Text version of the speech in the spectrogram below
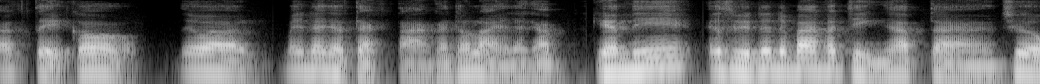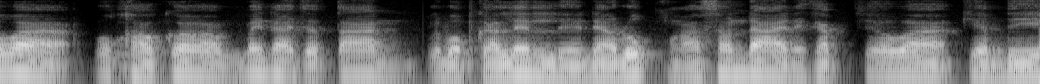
นักเตะก็ เรียกว่าไม่น่าจะแตกต่างกันเท่าไหร่นะครับ เกมนี้เอสวีเล่นในบ้านก็จริงครับ แต่เชื่อว่าพวกเขาก็ไม่น่าจะต้านระบบการเล่นหรือแนวรุกของอาร์เซนอลได้นะครับ เชื่อว่าเกมนี้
